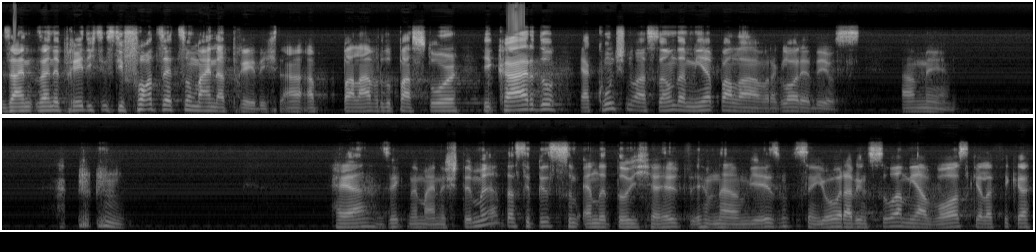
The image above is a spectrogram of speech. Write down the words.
Sein, seine Predigt ist die Fortsetzung meiner Predigt. A, palavra do pastor Ricardo é a continuação da minha palavra. Glória a Deus. Amém. Herr, segne meine Stimme, dass sie bis zum Ende durchhält, im Namen Jesu. Senhor, abençoa minha voz, que ela fica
